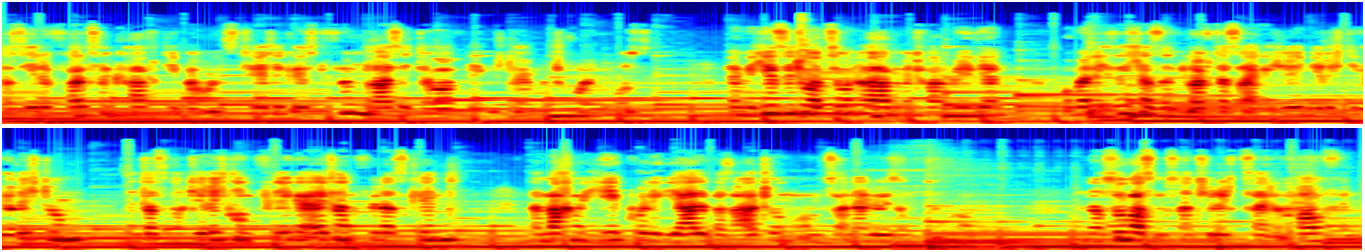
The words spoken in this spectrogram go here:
dass jede Vollzeitkraft, die bei uns tätig ist, 35 Dauerpflegestellen betreuen muss. Wenn wir hier Situationen haben mit Familien, wo wir nicht sicher sind, läuft das eigentlich in die richtige Richtung, sind das noch die richtigen Pflegeeltern für das Kind, dann machen wir hier kollegiale Beratungen, um zu einer Lösung zu kommen. Und auch sowas muss natürlich Zeit und Raum finden.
